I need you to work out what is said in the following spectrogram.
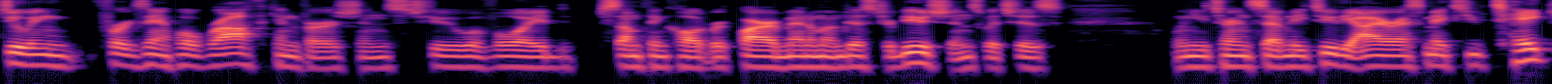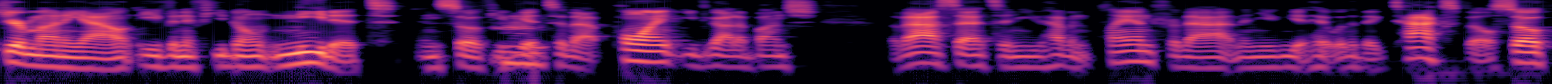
doing, for example, Roth conversions to avoid something called required minimum distributions, which is when you turn 72, the IRS makes you take your money out even if you don't need it. And so if you mm. get to that point, you've got a bunch of assets and you haven't planned for that, and then you can get hit with a big tax bill. So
